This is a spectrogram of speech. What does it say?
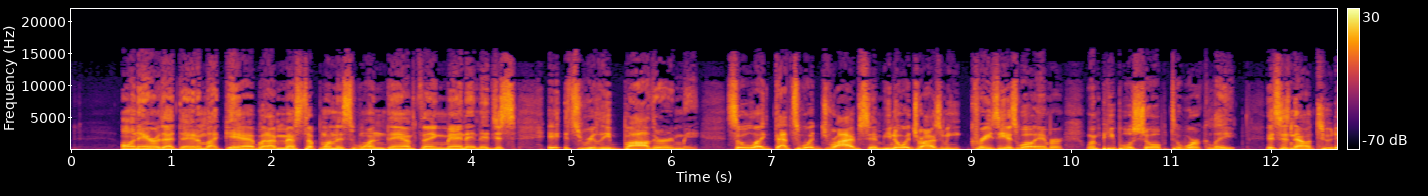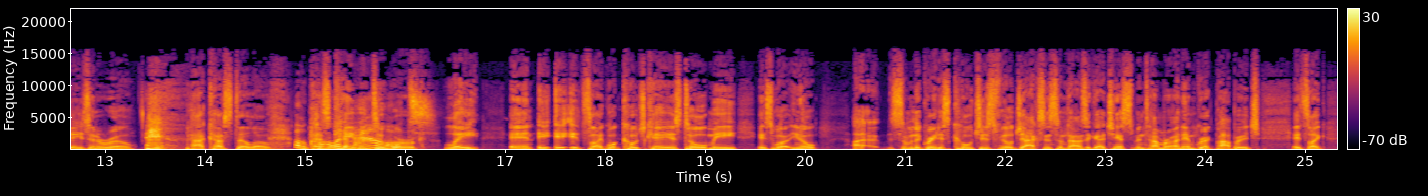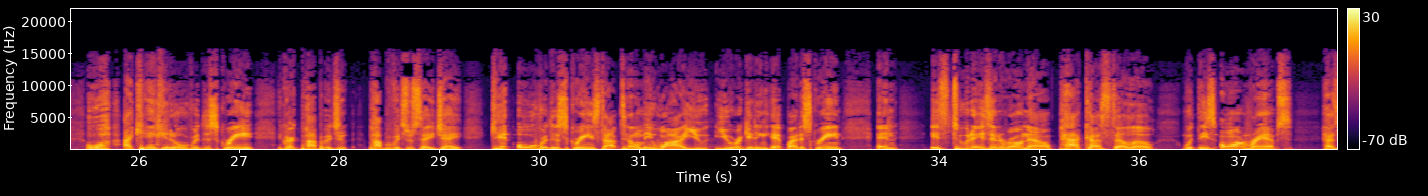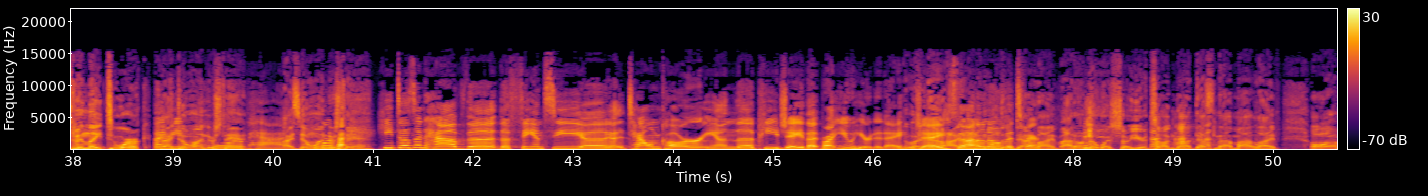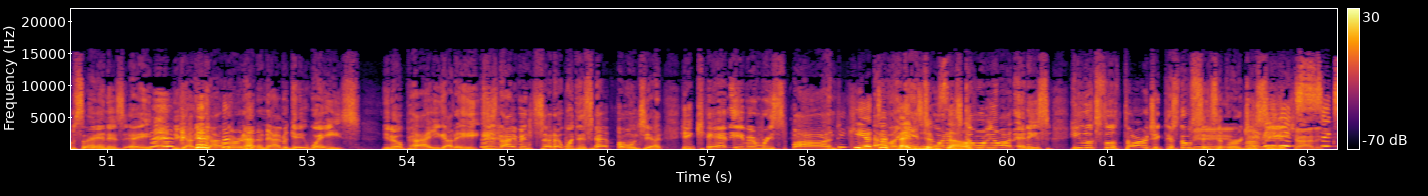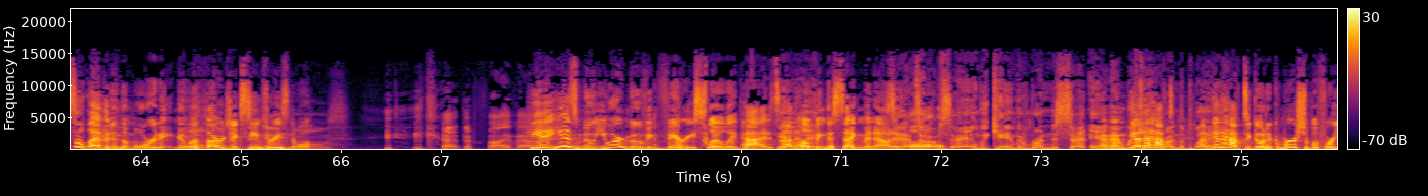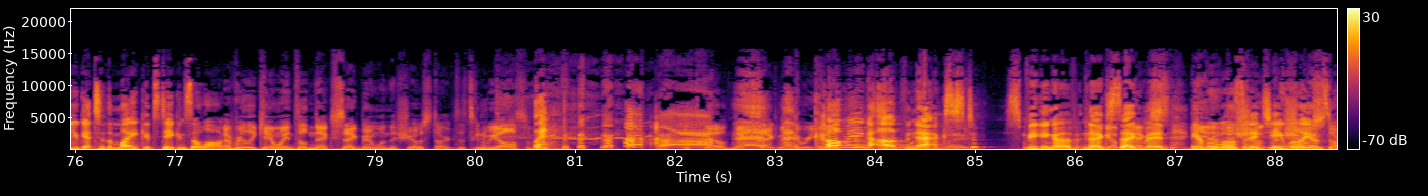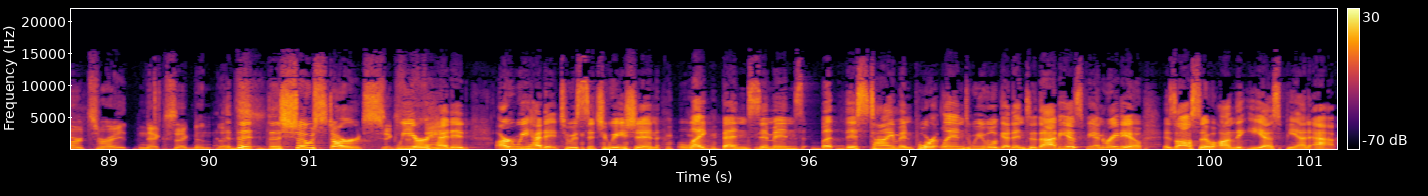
On air that day. And I'm like, yeah, but I messed up on this one damn thing, man. And it just, it, it's really bothering me. So, like, that's what drives him. You know what drives me crazy as well, Amber? When people show up to work late. This is now two days in a row. Pat Costello oh, has came into work late. And it, it, it's like what Coach K has told me is what, you know, uh, some of the greatest coaches, Phil Jackson, sometimes I got a chance to spend time around him, Gregg Popovich. It's like, oh, I can't get over the screen. And Gregg Popovich, Popovich would say, Jay, get over the screen. Stop telling me why you, you are getting hit by the screen. And it's two days in a row now, Pat Costello with these arm ramps – has been late to work, and I, mean, I don't understand. Pat, I don't understand. Pat. He doesn't have the the fancy uh, town car and the PJ that brought you here today, Jay. No, so I, I don't, know if it's fair. Life. I don't know what show you're talking about. That's not my life. All I'm saying is, hey, you got you got to learn how to navigate ways. You know, Pat, you got to. He, he's not even set up with his headphones yet. He can't even respond. He can't defend like, himself. What is going on? And he's he looks lethargic. There's no Man, sense of urgency. I mean, it's six eleven in the morning. Lethargic seems reasonable. he got the five hours. He, he is mo- You are moving very slowly, Pat. It's not helping the segment out see, at all. I'm saying we can't even run the set. Amber. I'm, gonna have to. I'm gonna have to go to commercial before you get to the mic. It's taking so long. I really can't wait until next segment when the show starts. It's gonna be awesome. Let's go. Next segment. Here we go. Coming up next. Speaking of Coming next segment, next, uh, Amber Wilson show, and Jay Williams starts right next segment. That's the the show starts. We are headed. Are we headed to a situation like Ben Simmons, but this time in Portland? We will get into that. ESPN Radio is also on the ESPN app.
